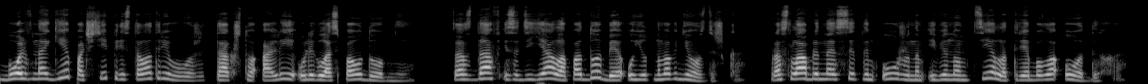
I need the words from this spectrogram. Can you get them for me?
Боль в ноге почти перестала тревожить, так что Али улеглась поудобнее, создав из одеяла подобие уютного гнездышка. Расслабленное сытным ужином и вином тело требовало отдыха.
